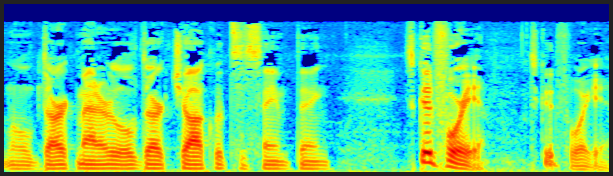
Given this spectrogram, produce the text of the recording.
A little dark matter, a little dark chocolate's the same thing. It's good for you. It's good for you.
